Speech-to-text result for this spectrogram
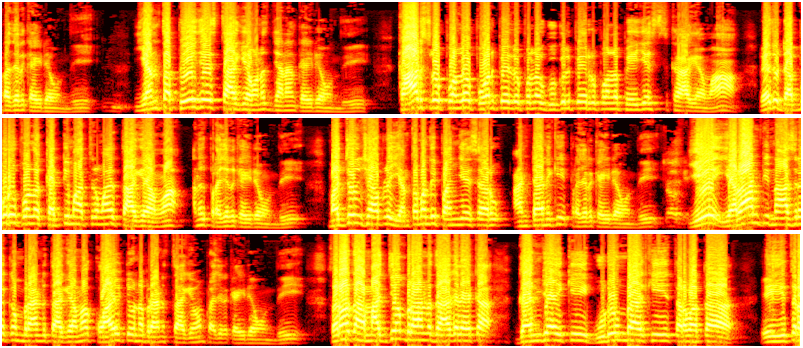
ప్రజలకు ఐడియా ఉంది. ఎంత పే చేసి తాగామన్నది జనానికి ఐడియా ఉంది. కార్డ్స్ రూపంలో ఫోన్ పే రూపంలో గూగుల్ పే రూపంలో పే చేసి తాగామా? లేదు డబ్బు రూపంలో కట్టి మాత్రమే తాగామా? అనేది ప్రజలకు ఐడియా ఉంది. మద్యం షాప్లో ఎంతమంది పనిచేశారు అంటానికి ప్రజలకు ఐడియా ఉంది. ఏ ఎలాంటి నాసిరకం బ్రాండ్ తాగామా? క్వాలిటీ ఉన్న బ్రాండ్ తాగామా? ప్రజలకు ఐడియా ఉంది. తర్వాత ఆ మద్యం బ్రాండ్ తాగలేక గంజాయికి గుడుంబాకి తర్వాత ఈ ఇతర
